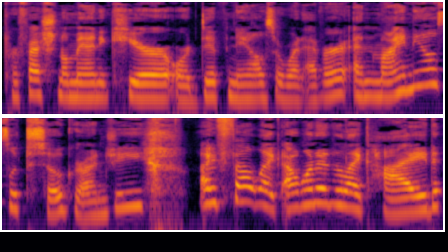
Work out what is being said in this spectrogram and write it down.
professional manicure or dip nails or whatever. And my nails looked so grungy. I felt like i wanted to like hide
